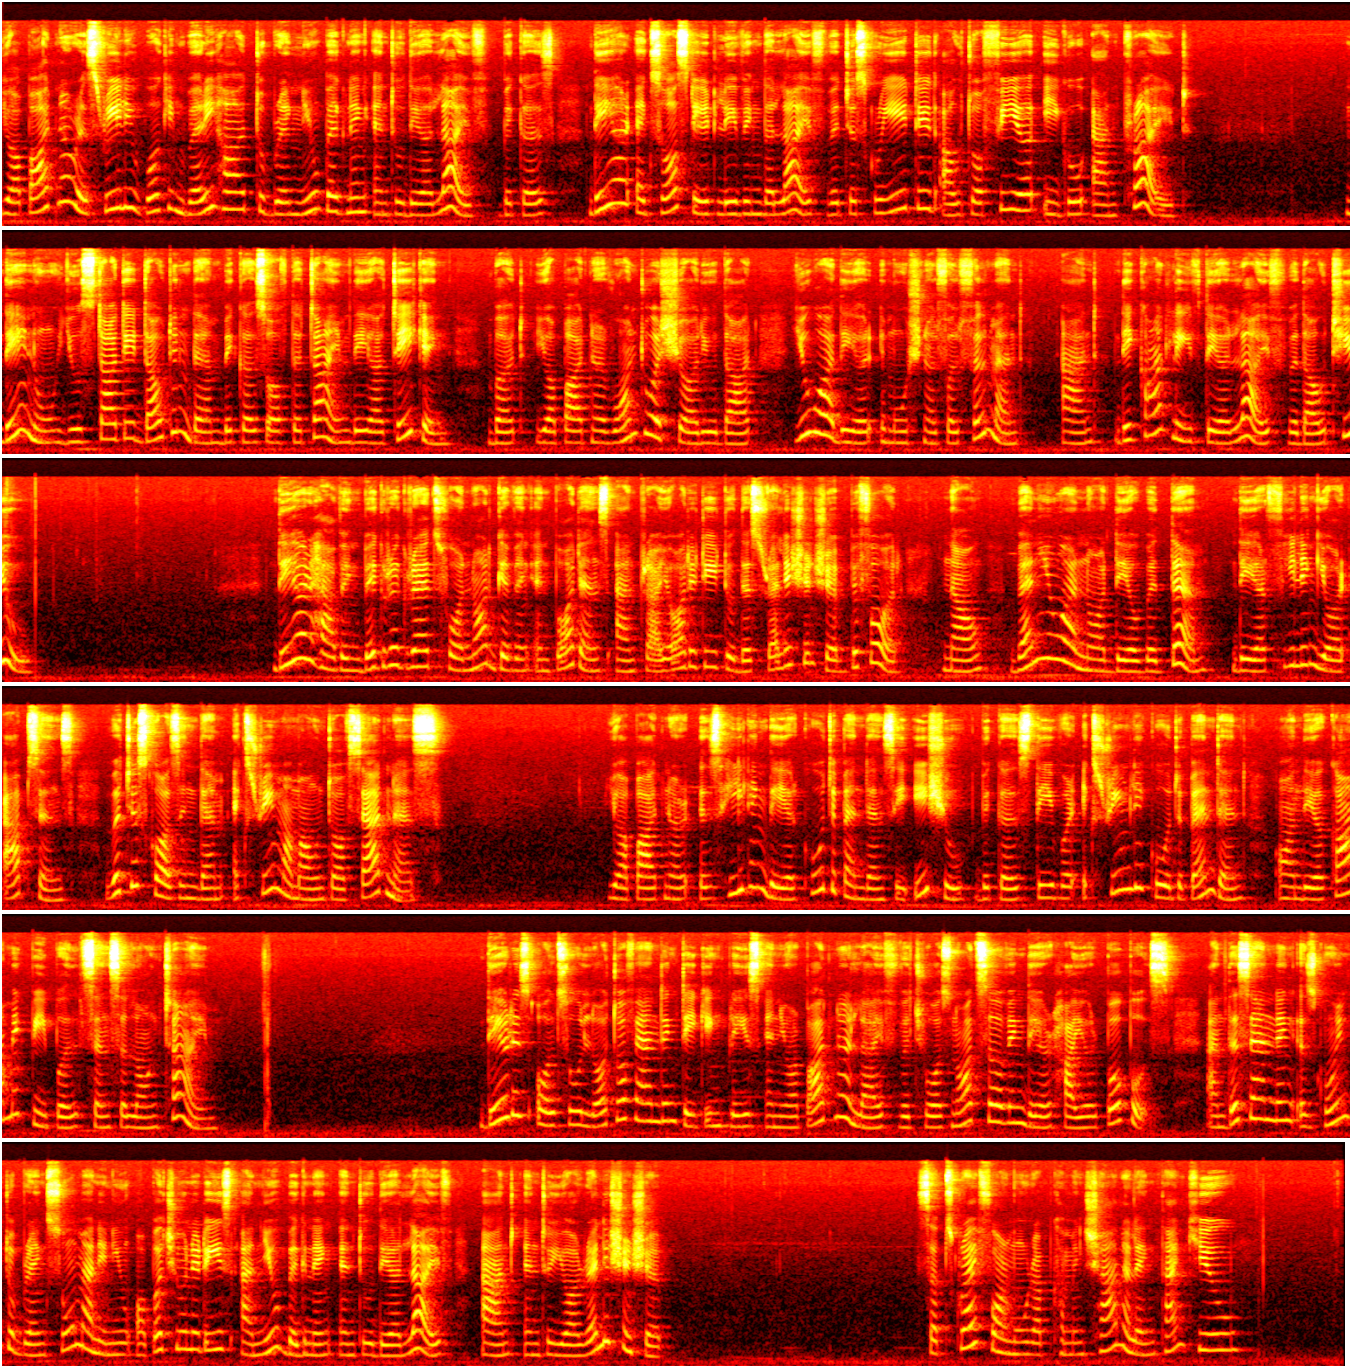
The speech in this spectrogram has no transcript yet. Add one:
Your partner is really working very hard to bring new beginning into their life because they are exhausted living the life which is created out of fear, ego and pride. They know you started doubting them because of the time they are taking, but your partner want to assure you that you are their emotional fulfillment and they can't live their life without you. They are having big regrets for not giving importance and priority to this relationship before. Now, when you are not there with them, they are feeling your absence, which is causing them extreme amount of sadness. Your partner is healing their codependency issue because they were extremely codependent on their karmic people since a long time. There is also a lot of ending taking place in your partner life which was not serving their higher purpose and this ending is going to bring so many new opportunities and new beginning into their life and into your relationship. Subscribe for more upcoming channeling. Thank you.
